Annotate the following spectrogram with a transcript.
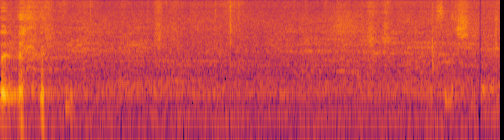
失礼します。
